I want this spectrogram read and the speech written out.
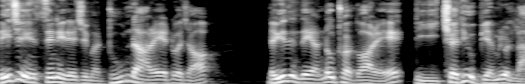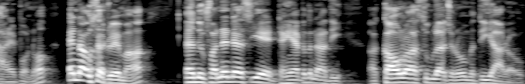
လေးချင်ဆင်းနေတဲ့အချိန်မှာဒူးနာတဲ့အတွက်ကြောင့်လက်ရွေးစင်သင်းကနှုတ်ထွက်သွားတယ်ဒီချက်သီကိုပြန်ပြီးတော့လာတယ်ပေါ့နော်အဲနောက်ဆက်တွဲမှာအန်ဒိုဖာနန်ဒက်စ်ရဲ့ဒဏ်ရာပြဿနာဒီကောင်းလားဆူလားကျွန်တော်မသိရတော့ဘူး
